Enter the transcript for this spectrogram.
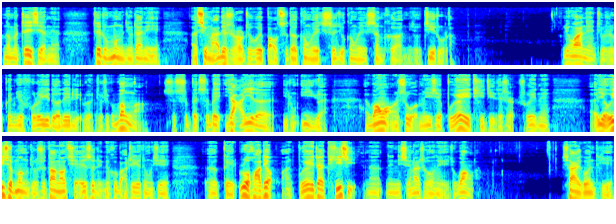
那么这些呢，这种梦境在你呃醒来的时候就会保持的更为持久、更为深刻，你就记住了。另外呢，就是根据弗洛伊德的理论，就这个梦啊，是是被是被压抑的一种意愿，往往是我们一些不愿意提及的事儿。所以呢，呃，有一些梦就是大脑潜意识里呢会把这些东西。呃，给弱化掉啊，不愿意再提起。那那你醒来之后呢，也就忘了。下一个问题，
